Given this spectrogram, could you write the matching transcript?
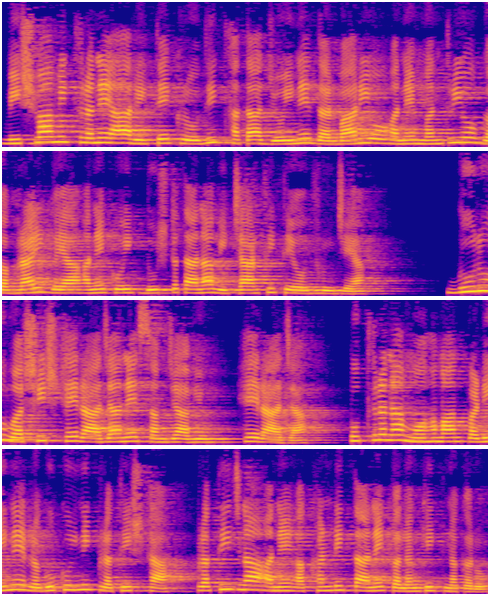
વિશ્વામિત્રને આ રીતે ક્રોધિત થતા જોઈને દરબારીઓ અને મંત્રીઓ ગભરાઈ ગયા અને કોઈક દુષ્ટતાના વિચારથી તેઓ ધ્રુજ્યા. ગુરુ વશિષ્ઠે રાજાને સમજાવ્યું, હે રાજા, પુત્રના મોહમાં પડીને રઘુકુલની પ્રતિષ્ઠા, પ્રતિજ્ઞા અને અખંડિતતાને કલંકિત ન કરો.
